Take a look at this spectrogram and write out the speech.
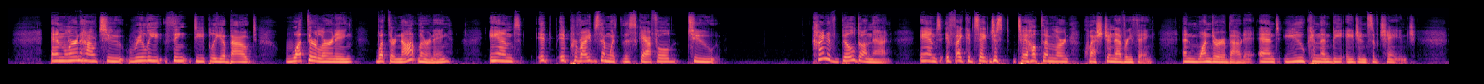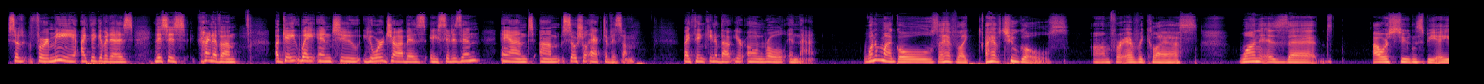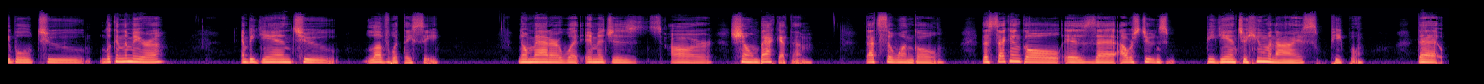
and learn how to really think deeply about what they're learning, what they're not learning. And it, it provides them with the scaffold to kind of build on that. And if I could say, just to help them learn, question everything and wonder about it. And you can then be agents of change. So for me, I think of it as this is kind of a, a gateway into your job as a citizen and um, social activism by thinking about your own role in that. One of my goals, I have like, I have two goals um, for every class. One is that our students be able to look in the mirror and begin to love what they see, no matter what images are shown back at them. That's the one goal. The second goal is that our students begin to humanize people, that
